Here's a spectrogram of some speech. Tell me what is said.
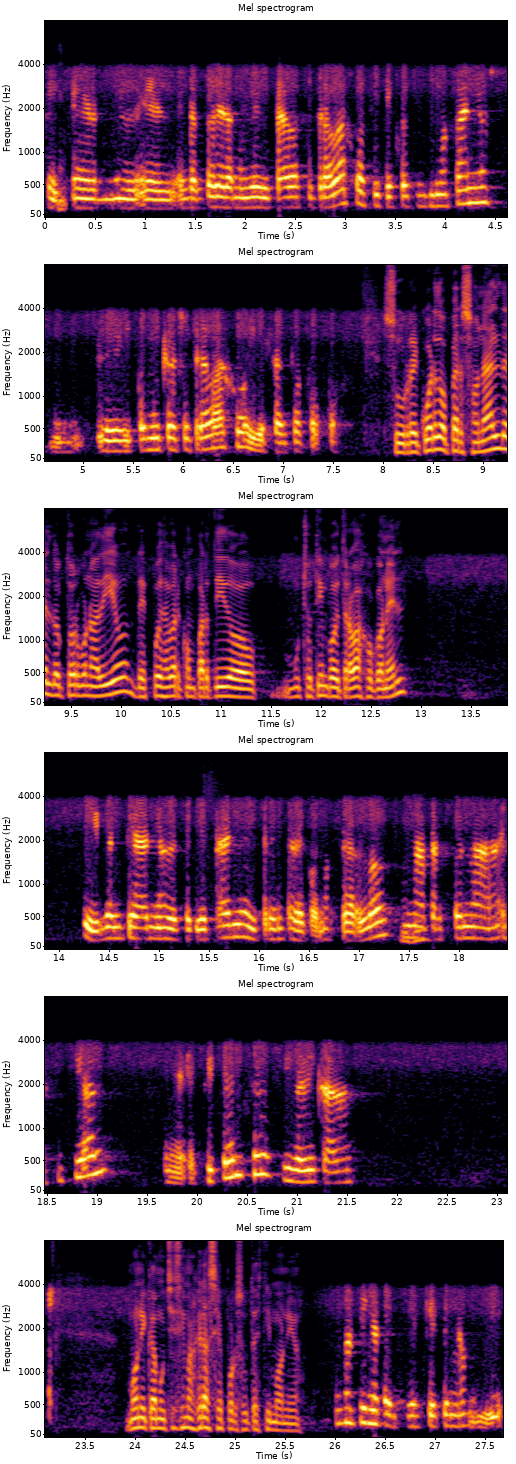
Sí, el, doctor era muy dedicado a su trabajo, así que estos últimos años le dedicó mucho a su trabajo y descansó poco. ¿Su recuerdo personal del doctor Bonadío, después de haber compartido mucho tiempo de trabajo con él? Sí, 20 años de secretaria y 30 de conocerlo. Una persona especial, eh, exigente y dedicada. Mónica, muchísimas gracias por su testimonio. No tiene que tenga un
